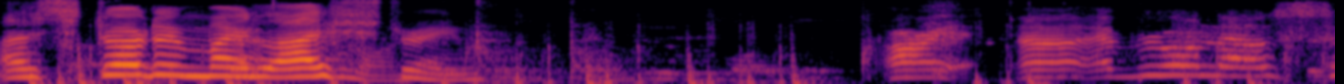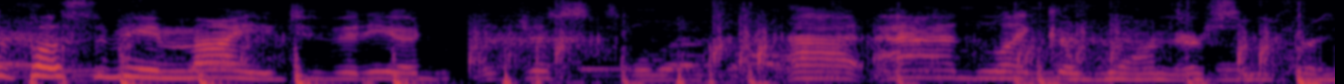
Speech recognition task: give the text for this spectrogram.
I started my live stream. Alright, uh, everyone that was supposed to be in my YouTube video, just add, add like a one or something.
